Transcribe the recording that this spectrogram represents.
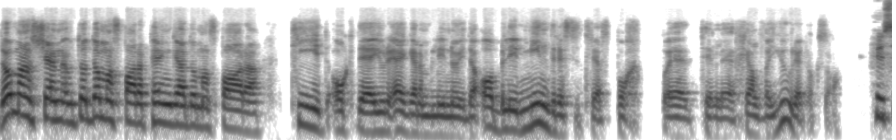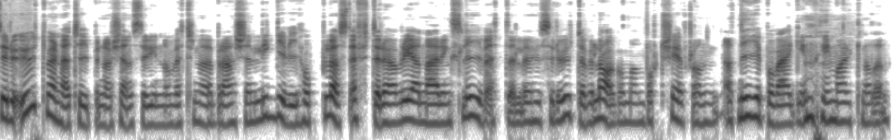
Då man, känner, då, då man sparar pengar, då man sparar tid och det djurägaren blir nöjda och blir mindre stress på, på, eh, till själva djuret också. Hur ser det ut med den här typen av tjänster inom veterinärbranschen? Ligger vi hopplöst efter övriga näringslivet? Eller hur ser det ut överlag om man bortser från att ni är på väg in i marknaden?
